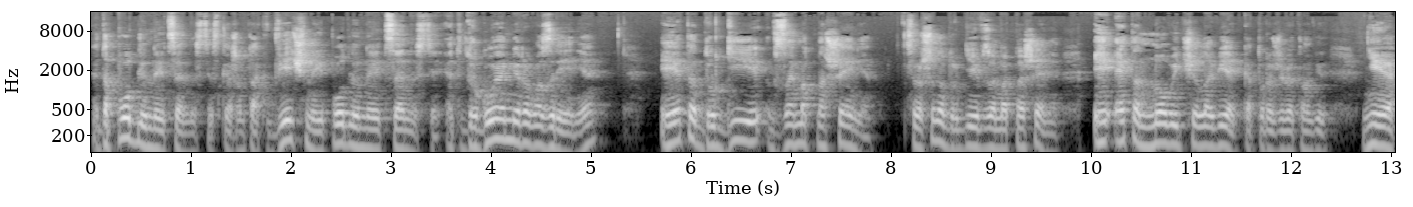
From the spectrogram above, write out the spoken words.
Это подлинные ценности, скажем так, вечные подлинные ценности. Это другое мировоззрение, и это другие взаимоотношения, совершенно другие взаимоотношения. И это новый человек, который живет в этом мире. Не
